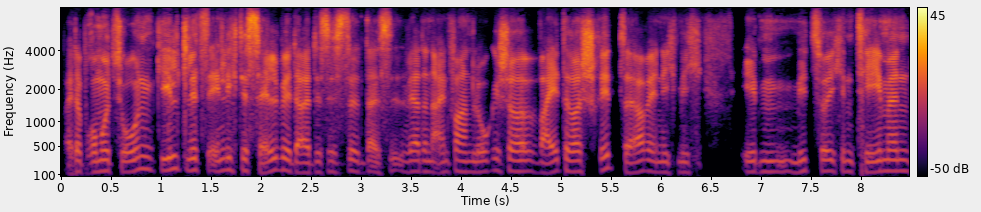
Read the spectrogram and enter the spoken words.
Bei der Promotion gilt letztendlich dasselbe. Da, das das wäre dann einfach ein logischer weiterer Schritt, ja, wenn ich mich eben mit solchen Themen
